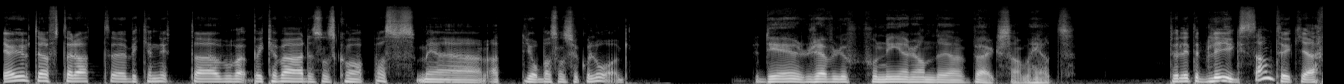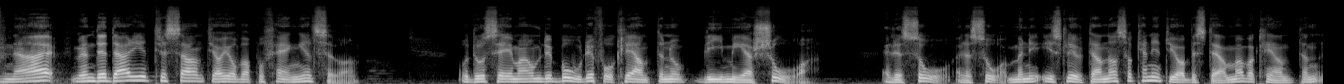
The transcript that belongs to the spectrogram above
Jag är ute efter att eh, vilken nytta, vilka värden som skapas med att jobba som psykolog. Det är revolutionerande verksamhet. Du är lite blygsam tycker jag. Nej, men det där är intressant. Jag jobbar på fängelse. Va? Och då säger man om du borde få klienten att bli mer så. Eller så, eller så. Men i, i slutändan så kan inte jag bestämma vad klienten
